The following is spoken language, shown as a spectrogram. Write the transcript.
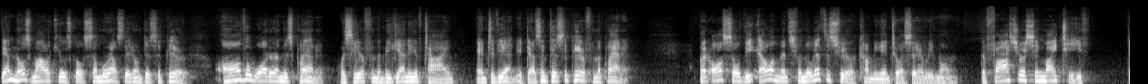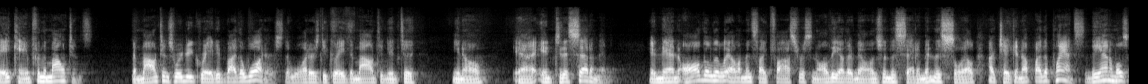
Then those molecules go somewhere else. They don't disappear. All the water on this planet was here from the beginning of time and to the end. It doesn't disappear from the planet. But also the elements from the lithosphere are coming into us at every moment. The phosphorus in my teeth, they came from the mountains. The mountains were degraded by the waters. The waters degrade the mountain into, you know, uh, into the sediment. And then all the little elements like phosphorus and all the other elements in the sediment and the soil are taken up by the plants and the animals.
